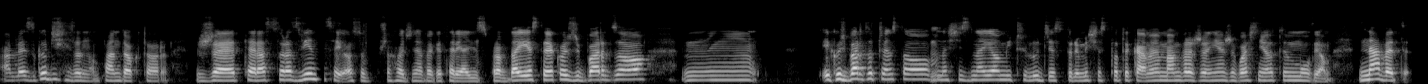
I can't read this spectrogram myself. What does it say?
Ale zgodzi się ze mną pan doktor, że teraz coraz więcej osób przechodzi na wegetarianizm, prawda? Jest to jakoś bardzo mm, jakoś bardzo często nasi znajomi czy ludzie, z którymi się spotykamy, mam wrażenie, że właśnie o tym mówią. Nawet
